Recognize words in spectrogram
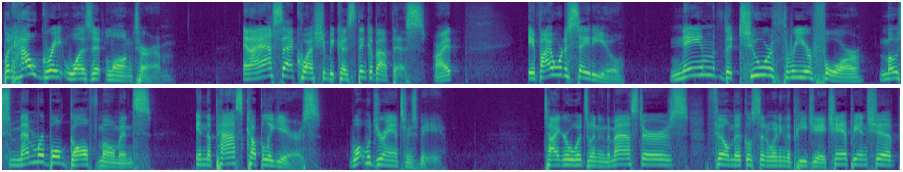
But how great was it long term? And I ask that question because think about this, all right? If I were to say to you, name the two or three or four most memorable golf moments in the past couple of years, what would your answers be? Tiger Woods winning the Masters, Phil Mickelson winning the PGA Championship,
